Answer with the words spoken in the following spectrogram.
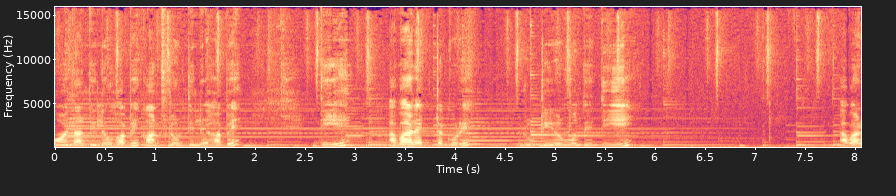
ময়দা দিলেও হবে, কর্নফ্লোর দিলে হবে। দিয়ে আবার একটা করে রুটি ওর মধ্যে দিয়ে আবার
